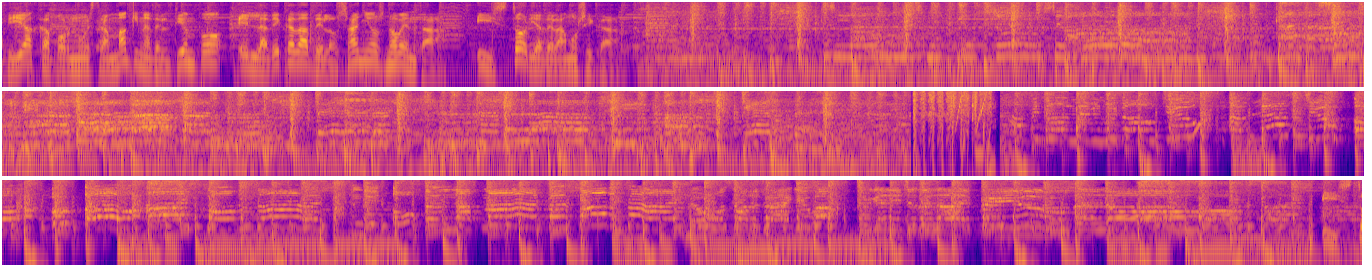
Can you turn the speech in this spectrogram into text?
Viaja por nuestra máquina del tiempo en la década de los años 90. Historia de la música.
